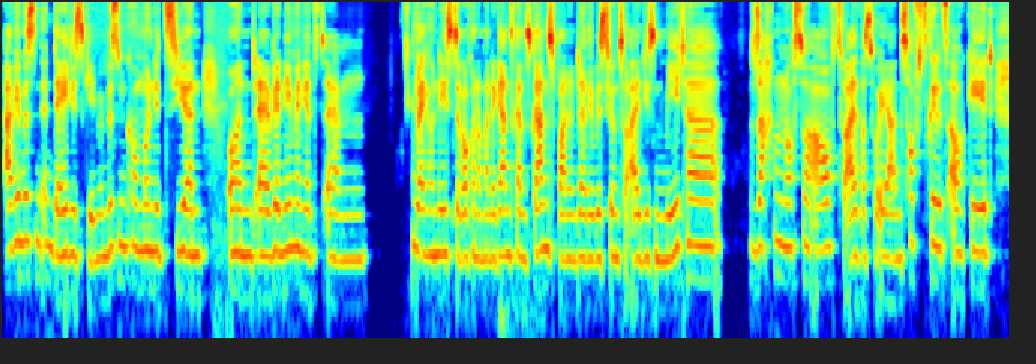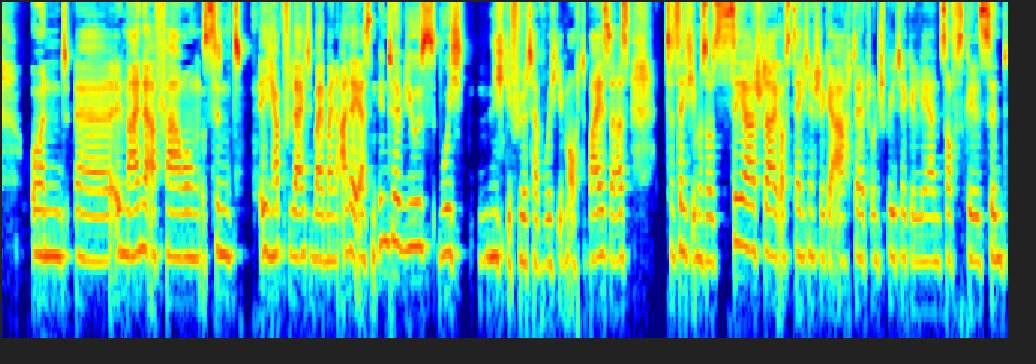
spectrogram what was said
Aber wir müssen in Dailies gehen, wir müssen kommunizieren und äh, wir nehmen jetzt ähm, gleich auch nächste Woche nochmal eine ganz, ganz, ganz spannende Revision zu all diesen Meta Sachen noch so auf, zu all, was so eher an Soft Skills auch geht. Und äh, in meiner Erfahrung sind, ich habe vielleicht bei meinen allerersten Interviews, wo ich nicht geführt habe, wo ich eben auch dabei saß, tatsächlich immer so sehr stark aufs Technische geachtet und später gelernt, Soft Skills sind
